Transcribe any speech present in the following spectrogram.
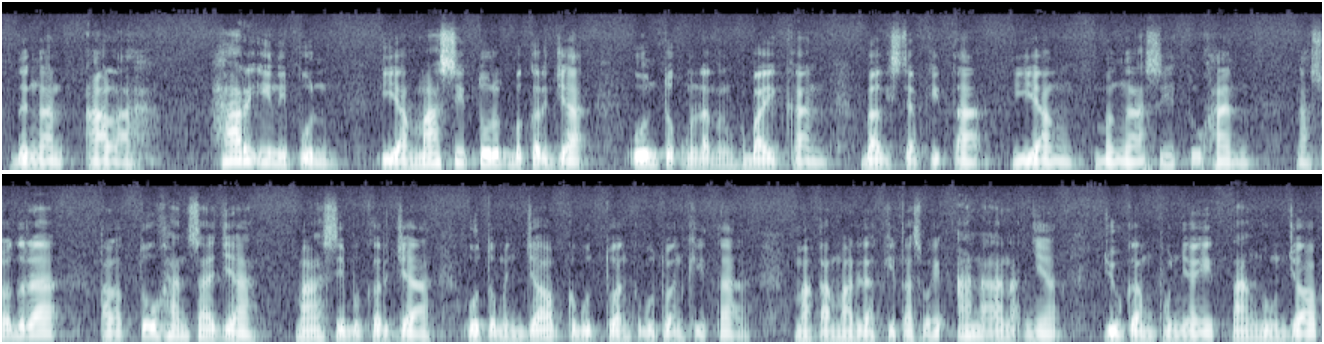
dengan Allah. Hari ini pun ia masih turut bekerja untuk mendatangkan kebaikan bagi setiap kita yang mengasihi Tuhan. Nah, Saudara, kalau Tuhan saja masih bekerja untuk menjawab kebutuhan-kebutuhan kita, maka marilah kita sebagai anak-anaknya juga mempunyai tanggung jawab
